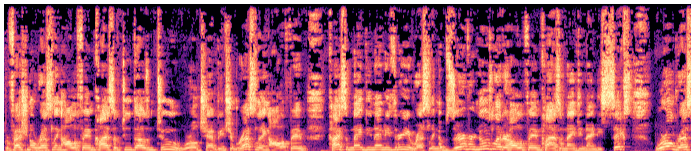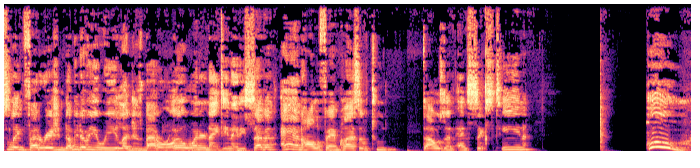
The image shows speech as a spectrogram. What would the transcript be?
Professional Wrestling Hall of Fame Class of 2002, World Championship Wrestling Hall of Fame Class of 1993, Wrestling Observer Newsletter Hall of Fame Class of 1996, World Wrestling Federation WWE Legends Battle Royal winner 1987, and Hall of Fame Class of 2016. Whew!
